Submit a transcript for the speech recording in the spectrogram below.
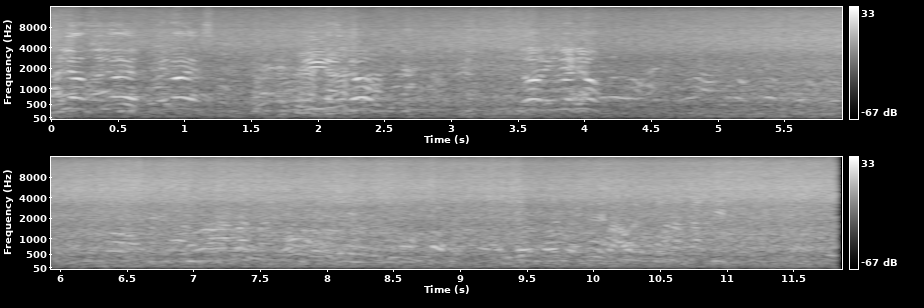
¡Salió, salió! ¡Salió eso! ¡Mira, no! ¡No,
